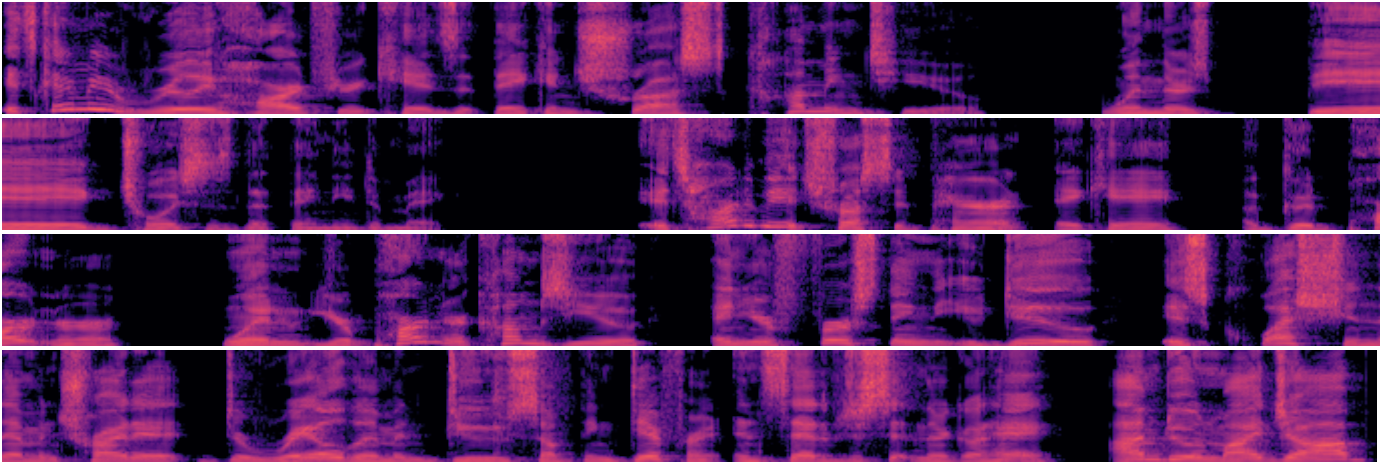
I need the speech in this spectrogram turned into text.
It's going to be really hard for your kids that they can trust coming to you when there's big choices that they need to make. It's hard to be a trusted parent, aka a good partner, when your partner comes to you and your first thing that you do is question them and try to derail them and do something different instead of just sitting there going, Hey, I'm doing my job,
